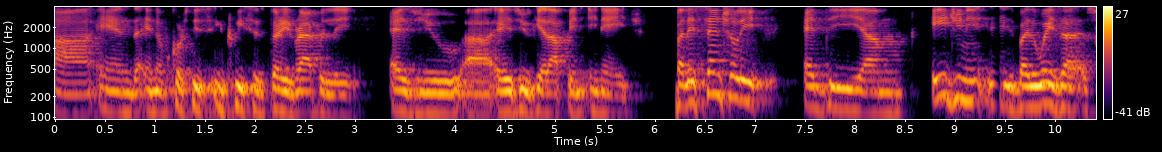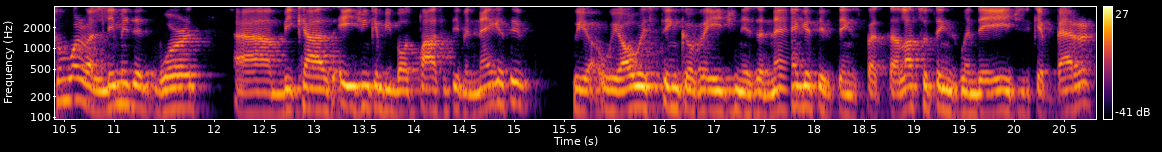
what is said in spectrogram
Uh, and and of course, this increases very rapidly as you uh, as you get up in, in age. But essentially, at the um, aging, by the way, is a somewhat of a limited word uh, because aging can be both positive and negative. we we always think of aging as a negative things, but uh, lots of things when they age get better,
